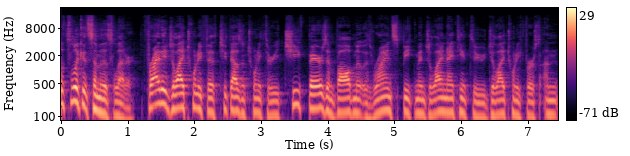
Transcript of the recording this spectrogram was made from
Let's look at some of this letter. Friday, July 25th, 2023, Chief Baer's involvement with Ryan Speakman, July 19th to July 21st. On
